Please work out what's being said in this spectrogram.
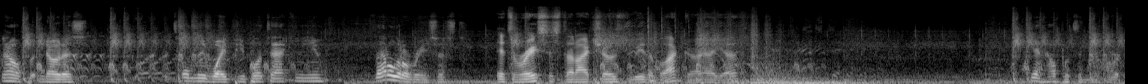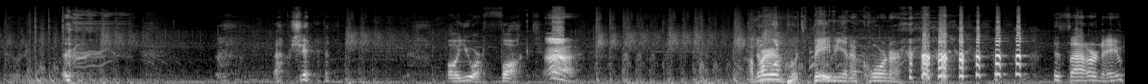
help but notice it's only white people attacking you. Is that a little racist? It's racist that I chose to be the black guy, I guess. Can't help what's in your heart, Cody. oh shit. Oh, you are fucked. Ah! No one puts baby in a corner. Is that her name?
